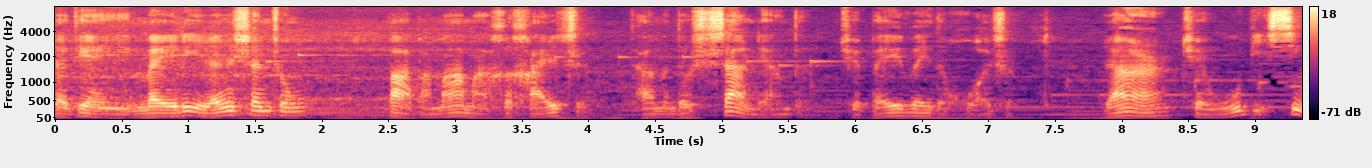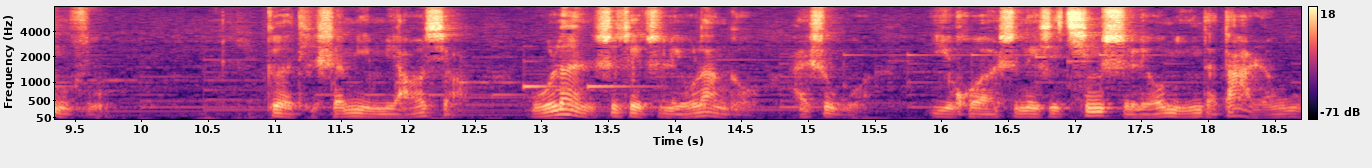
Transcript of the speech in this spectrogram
在电影《美丽人生》中，爸爸妈妈和孩子，他们都是善良的，却卑微的活着，然而却无比幸福。个体生命渺小，无论是这只流浪狗，还是我，亦或是那些青史留名的大人物，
